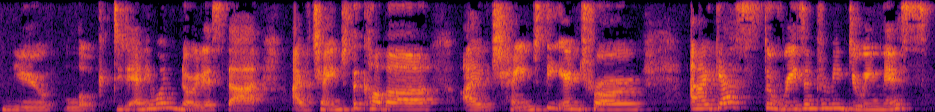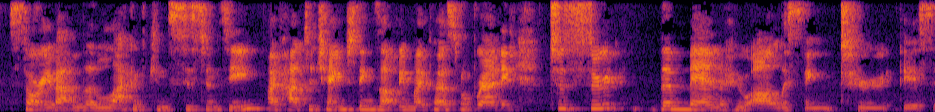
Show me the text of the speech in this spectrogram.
new look. Did anyone notice that I've changed the cover, I've changed the intro, and I guess the reason for me doing this, sorry about the lack of consistency, I've had to change things up in my personal branding to suit the men who are listening to this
